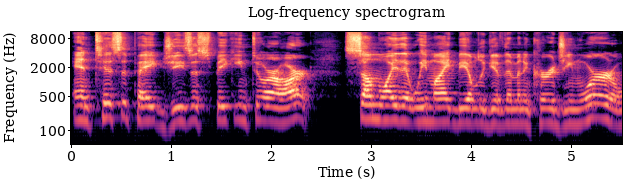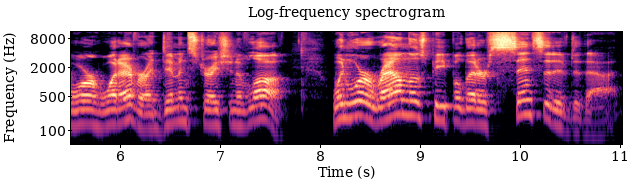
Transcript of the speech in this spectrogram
anticipate Jesus speaking to our heart some way that we might be able to give them an encouraging word or whatever, a demonstration of love. When we're around those people that are sensitive to that,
